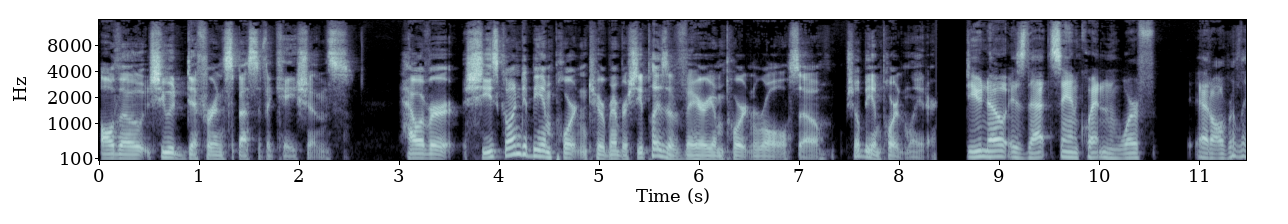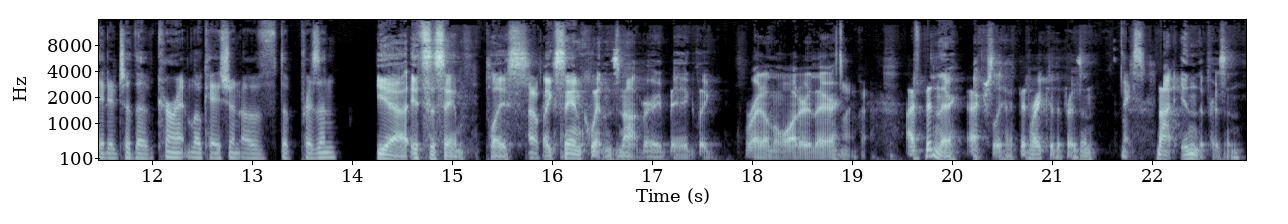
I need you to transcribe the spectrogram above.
although she would differ in specifications. However, she's going to be important to remember. She plays a very important role, so she'll be important later. Do you know is that San Quentin Wharf at all related to the current location of the prison? Yeah, it's the same place. Okay. Like San Quentin's not very big, like right on the water there. Okay. I've been there actually. I've been right to the prison. Nice. Not in the prison,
